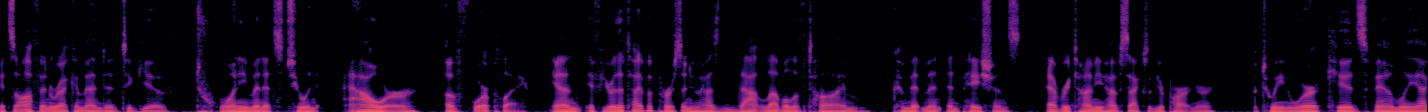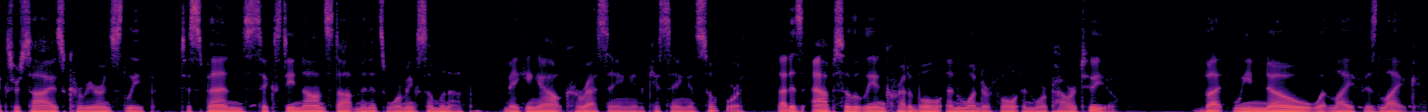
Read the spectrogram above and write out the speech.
It's often recommended to give 20 minutes to an hour of foreplay. And if you're the type of person who has that level of time, commitment, and patience every time you have sex with your partner, between work, kids, family, exercise, career, and sleep, to spend 60 nonstop minutes warming someone up, making out, caressing, and kissing, and so forth. That is absolutely incredible and wonderful, and more power to you. But we know what life is like.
